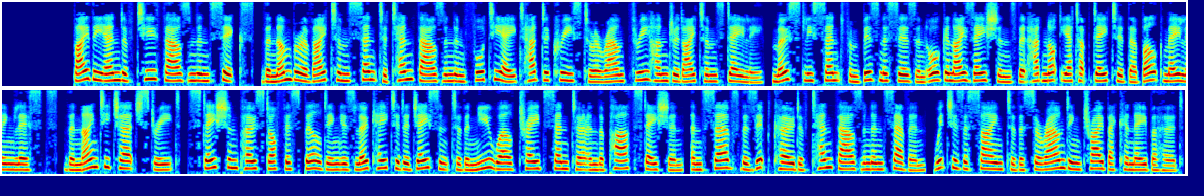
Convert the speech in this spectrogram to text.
By the end of 2006, the number of items sent to 10,048 had decreased to around 300 items daily, mostly sent from businesses and organizations that had not yet updated their bulk mailing lists. The 90 Church Street, Station Post Office building is located adjacent to the New World Trade Center and the PATH station, and serves the zip code of 10007, which is assigned to the surrounding Tribeca neighborhood.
